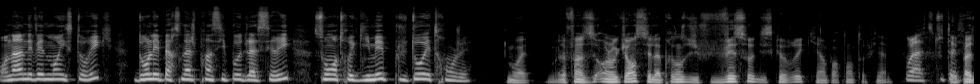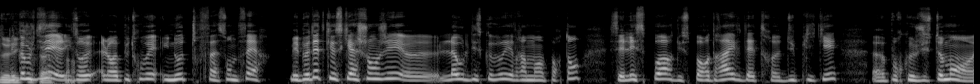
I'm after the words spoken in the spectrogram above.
on a un événement historique dont les personnages principaux de la série sont, entre guillemets, plutôt étrangers. Ouais. Enfin, en l'occurrence, c'est la présence du vaisseau Discovery qui est importante au final. Voilà, c'est tout à Et fait. pas de Mais comme je disais, elle aurait pu trouver une autre façon de faire. Mais peut-être que ce qui a changé, euh, là où le Discovery est vraiment important, c'est l'espoir du Sport Drive d'être euh, dupliqué euh, pour que justement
